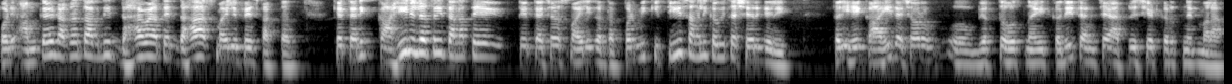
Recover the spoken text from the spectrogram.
पण आमच्याने टाकलं तर अगदी दहा वेळा ते दहा स्माइली फेस टाकतात. किंवा त्यांनी काही लिहिलं तरी त्यांना ते ते त्याच्यावर स्माइली करतात. पण मी कितीही चांगली कविता शेअर केली तरी हे काही त्याच्यावर व्यक्त होत नाहीत. कधी त्यांचे ॲप्रिशिएट करत नाहीत मला.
